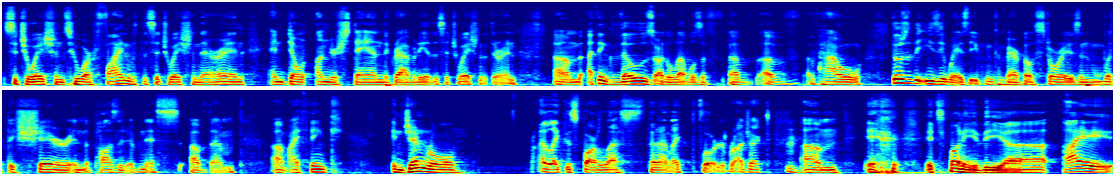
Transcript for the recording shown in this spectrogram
situations, who are fine with the situation they're in and don't understand the gravity of the situation that they're in. Um, I think those are the levels of, of, of, of how, those are the easy ways that you can compare both stories and what they share in the positiveness of them. Um, I think in general, I like this far less than I like the Florida Project. Um, it- it's funny. The uh, I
